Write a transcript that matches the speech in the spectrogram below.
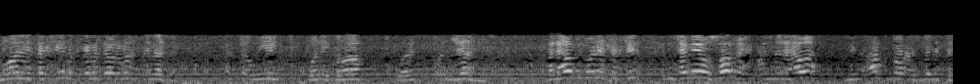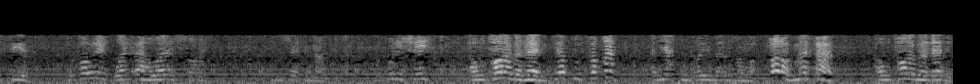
موانع التكفير؟ تكلمت العلماء ثلاثة. التأويل والإكراه والجهل. الهوى من موانع التكفير؟ ابن تيمية يصرح أن الهوى من أكبر أسباب التكفير. بقوله والأهواء الصالحة. المعنى يقول الشيخ أو طلب ذلك. يطلب فقط أن يحكم غير ما أنزل الله. طلب ما فعل أو طلب ذلك.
